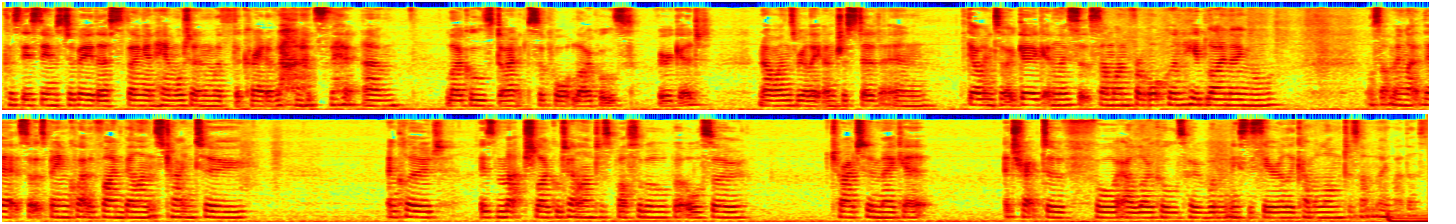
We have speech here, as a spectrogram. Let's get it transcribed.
Because there seems to be this thing in Hamilton with the creative arts that um, locals don't support locals very good. No one's really interested in going to a gig unless it's someone from Auckland headlining or or something like that. So it's been quite a fine balance trying to include as much local talent as possible, but also try to make it attractive for our locals who wouldn't necessarily come along to something like this.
